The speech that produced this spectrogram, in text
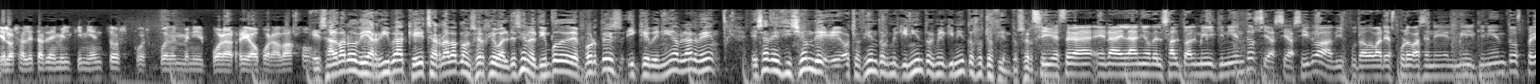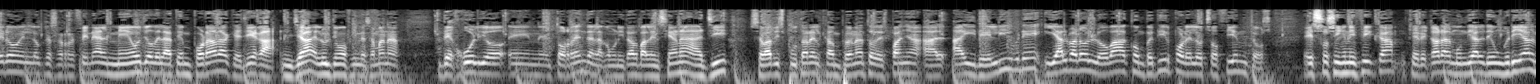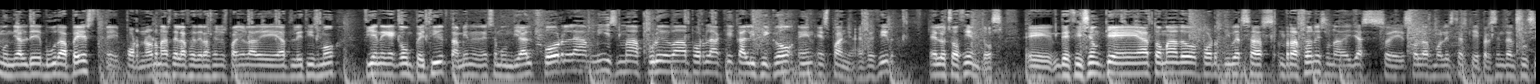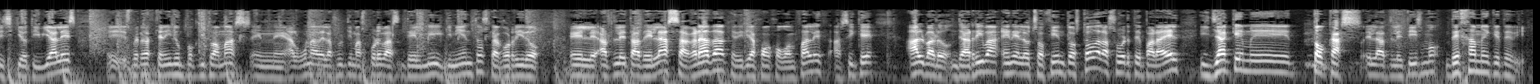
que los atletas de 1500 pues pueden venir por arriba o por abajo. Es Álvaro de Arriba que charlaba con Sergio Valdés en el tiempo de deportes y que venía a hablar de esa decisión de 800, 1500, 1500, 800. Sí, este era el año del salto al 1500 y así ha sido. Ha disputado varias pruebas en el 1500, pero en lo que se refiere al meollo de la temporada que llega ya el último fin de semana de julio en Torrente, en la comunidad valenciana. Allí se va a disputar el campeonato de España al aire libre y Álvaro lo va a competir por el 800. Eso significa que de cara al Mundial de Hungría, el Mundial de Budapest, eh, por normas de la Federación Española de Atletismo, tiene que competir también en ese Mundial por la misma prueba por la que calificó en España, es decir, el 800. Eh, decisión que ha tomado por diversas razones, una de ellas eh, son las molestias que presentan sus isquiotibiales. es verdad que han ido un poquito a más en alguna de las últimas pruebas del 1500 que ha corrido el atleta de la Sagrada, que diría Juanjo González. Así que Álvaro, de arriba en el 800, toda la suerte para él. Y ya que me tocas el atletismo, déjame que te diga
